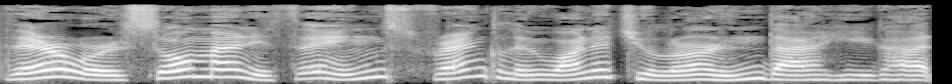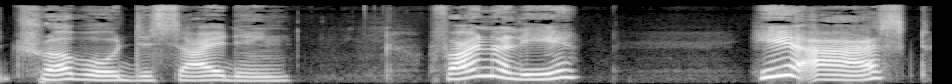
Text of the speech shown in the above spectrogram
There were so many things Franklin wanted to learn that he had trouble deciding. Finally, he asked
